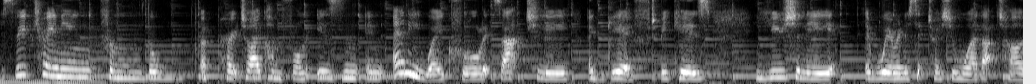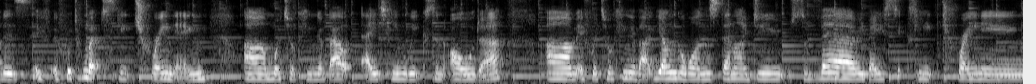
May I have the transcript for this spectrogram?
sleep training from the approach I come from isn't in any way cruel, it's actually a gift because usually if we're in a situation where that child is, if, if we're talking about sleep training, um, we're talking about 18 weeks and older. Um, if we're talking about younger ones, then I do some very basic sleep training,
